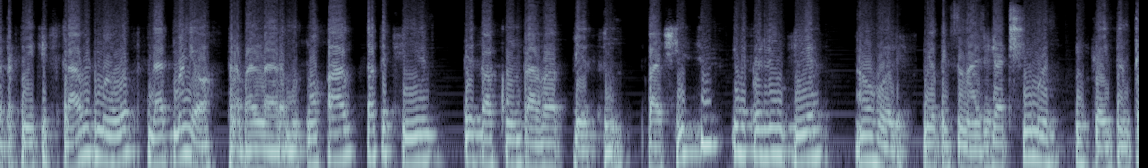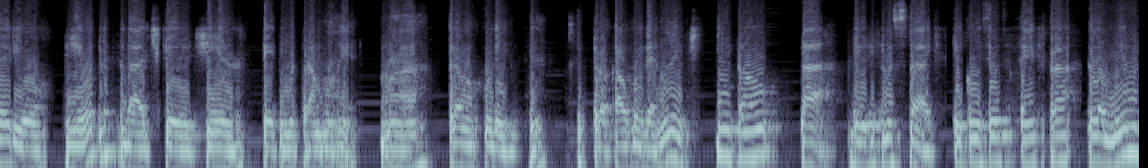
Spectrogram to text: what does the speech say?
era praticamente escravo de uma outra cidade maior. O trabalho lá era muito mal pago, só que tinha pessoal que comprava preço baixíssimo e depois vendia ao rolê. Meu personagem já tinha uma influência anterior de outra cidade que tinha feito uma trama, uma trama política de trocar o governante. Então, tá, dirigi na cidade. Quem conheceu o suficiente para pelo menos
